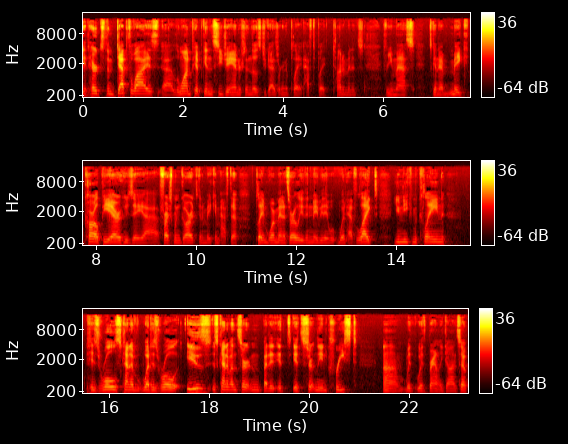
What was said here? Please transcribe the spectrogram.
it hurts them depth wise. Uh, Luwane Pipkins, C.J. Anderson, those two guys are going to play have to play a ton of minutes for UMass. It's going to make Carl Pierre, who's a uh, freshman guard, it's going to make him have to play more minutes early than maybe they w- would have liked. Unique McLean, his role's kind of what his role is is kind of uncertain, but it, it it's certainly increased um, with with Brantley gone. So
